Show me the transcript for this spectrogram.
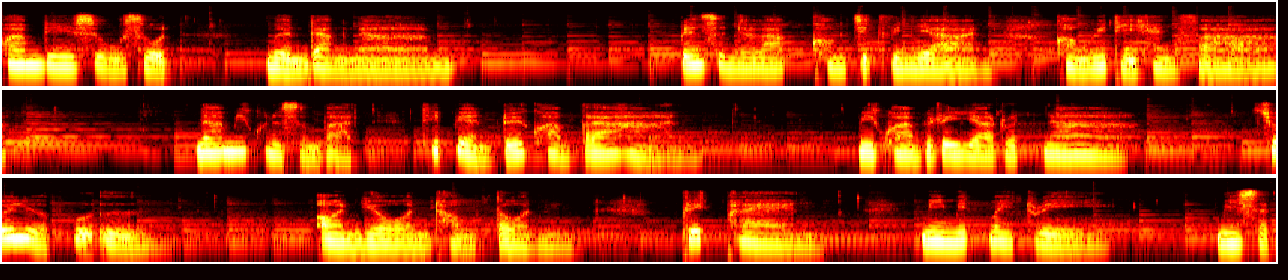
ความดีสูงสุดเหมือนดั่งน้ำ เป็นสัญลักษณ์ของจิตวิญญาณของวิถีแห่งฟ้า น้ำมีคุณสมบัติที่เปลี่ยนด้วยความกล้าหาญ มีความวิริยะรุดหน้า ช่วยเหลือผู้อื่น อ่อนโยนถ่อมตน พลิกแพลง มีมิตรไมตรี มีสัจ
